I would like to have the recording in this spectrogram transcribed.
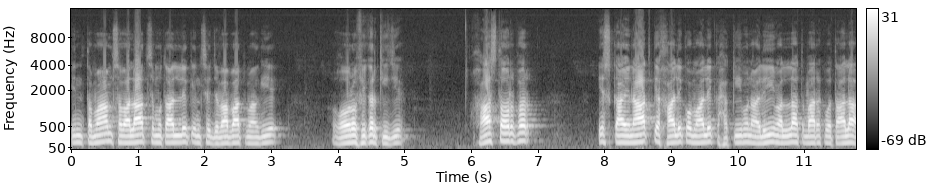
ان تمام سوالات سے متعلق ان سے جوابات مانگیے، غور و فکر کیجیے۔ خاص طور پر اس کائنات کے خالق و مالک حکیم العلیم اللہ تبارک و تعالیٰ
